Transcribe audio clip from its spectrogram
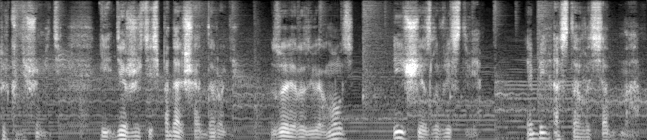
Только не шумите. И держитесь подальше от дороги. Зоя развернулась и исчезла в листве. Эбби осталась одна. —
